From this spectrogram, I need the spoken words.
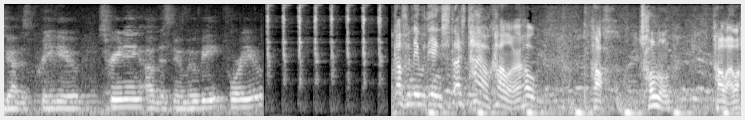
We have this preview screening of this new movie for you. 刚才那部电影实在是太好看了，然后，好，成龙，他来了，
